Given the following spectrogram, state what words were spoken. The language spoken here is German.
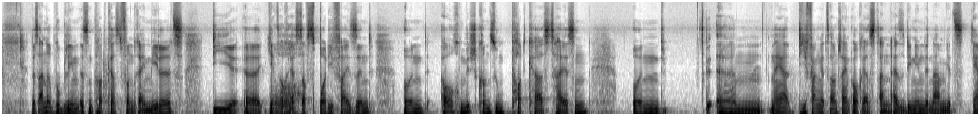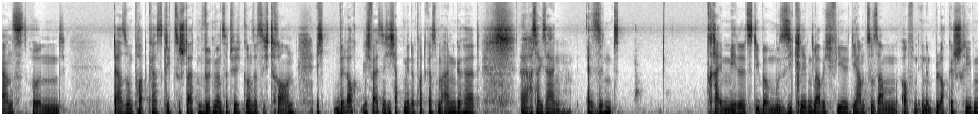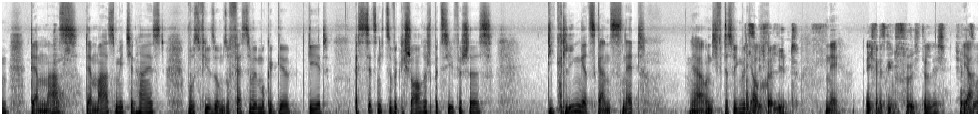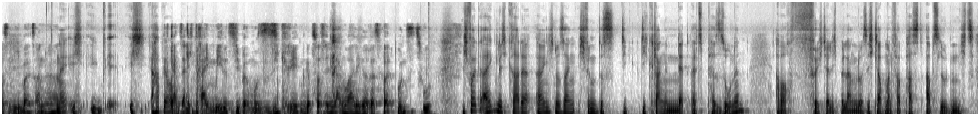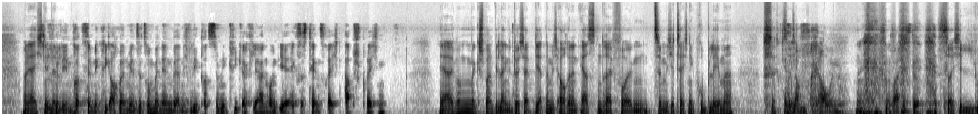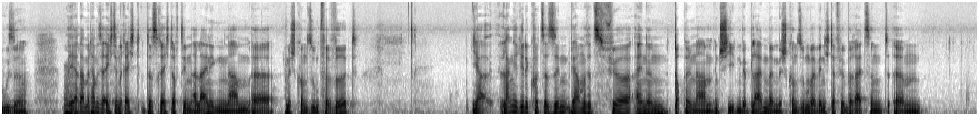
Das andere Problem ist ein Podcast von drei Mädels, die äh, jetzt auch Oh. erst auf Spotify sind und auch Mischkonsum-Podcast heißen. Und ähm, naja, die fangen jetzt anscheinend auch erst an. Also die nehmen den Namen jetzt ernst und da so ein Podcast-Krieg zu starten, würden wir uns natürlich grundsätzlich trauen. Ich will auch, ich weiß nicht, ich habe mir den Podcast mal angehört. Äh, was soll ich sagen? Es sind drei Mädels, die über Musik reden, glaube ich, viel. Die haben zusammen auf, in einem Blog geschrieben, der Mars, der Mars-Mädchen heißt, wo es viel so um so Festivalmucke ge- geht. Es ist jetzt nicht so wirklich genrespezifisches. Die klingen jetzt ganz nett. Ja, und ich, deswegen Hast ich du dich auch. verliebt? Nee. Ich finde, es klingt fürchterlich. Ich würde Ja. mir sowas niemals anhören. Nein, ich, ich, ich habe ja auch. Ganz ehrlich, drei Mädels, die über Musik reden. Gibt es was Langweiligeres? Hört uns zu. Ich wollte eigentlich gerade eigentlich nur sagen, ich finde, dass die, die klangen nett als Personen, aber auch fürchterlich belanglos. Ich glaube, man verpasst absolut nichts. Und ja, ich Ich will ihnen trotzdem den Krieg, auch wenn wir uns jetzt umbenennen werden, ich will ihnen trotzdem den Krieg erklären und ihr Existenzrecht absprechen. ja, ich bin mal gespannt, wie lange die durchhalten. Die hat nämlich auch in den ersten drei Folgen ziemliche Technikprobleme. Das sind auch Frauen. Was erwartest du? Solche Loser. Ja. damit haben sie eigentlich den Recht, das Recht auf den alleinigen Namen äh, Mischkonsum verwirkt. Ja, lange Rede, kurzer Sinn. Wir haben uns jetzt für einen Doppelnamen entschieden. Wir bleiben beim Mischkonsum, weil wir nicht dafür bereit sind, ähm,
